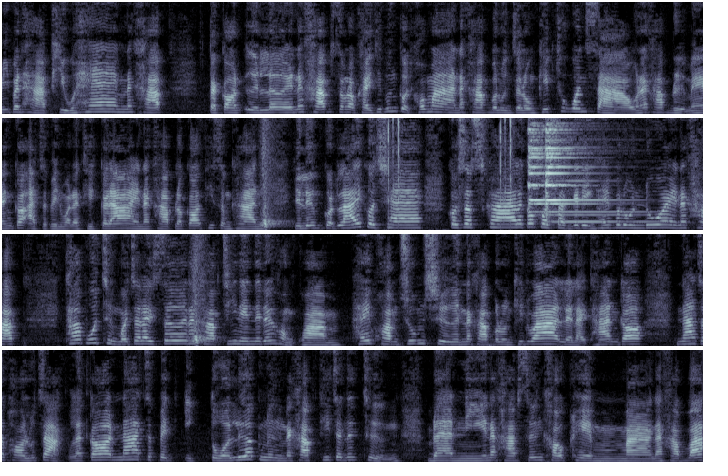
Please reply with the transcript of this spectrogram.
มีปัญหาผิวแห้งนะครับแต่ก่อนอื่นเลยนะครับสำหรับใครที่เพิ่งกดเข้ามานะครับบอลลูนจะลงคลิปทุกวันเสาร์นะครับหรือไม่งั้นก็อาจจะเป็นวันอาทิตย์ก็ได้นะครับแล้วก็ที่สำคัญอย่าลืมกดไลค์กดแชร์ กด subscribe แล้วก็กดสั่นกระดิ่งให้บอลลูนด้วยนะครับ ถ้าพูดถึงมอยเจอไรเซอร์นะครับที่เน้นในเรื่องของความให้ความชุ่มชื้นนะครับบอลลูนคิดว่าหลาย ๆ ท่านก็น่าจะพอรู้จัก และก็น่าจะเป็นอีกตัวเลือกหนึ่งนะครับที่จะนึกถึงแบรนด์นี้นะครับซึ่งเขาเคลมมานะครับว่า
